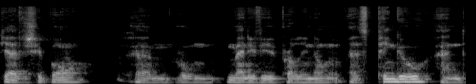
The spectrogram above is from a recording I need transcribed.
Pierre Chibon, um, whom many of you probably know as Pingou, and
